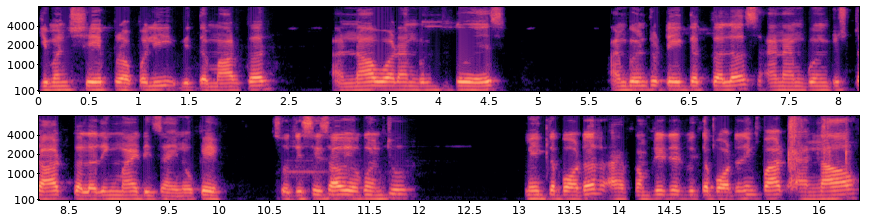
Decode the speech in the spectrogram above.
given shape properly with the marker. And now what I'm going to do is, I'm going to take the colors and I'm going to start coloring my design. Okay, so this is how you're going to make the border. I have completed with the bordering part and now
